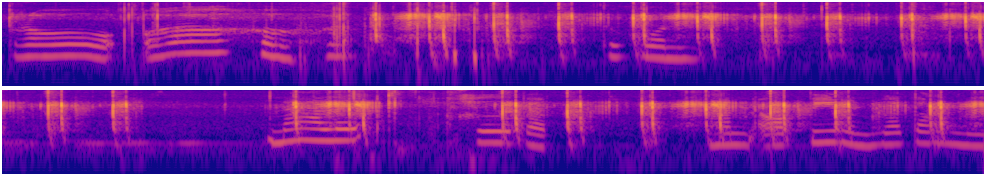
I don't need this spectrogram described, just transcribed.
โปรโอ้โหทุกคนหน้าเละคือแบบมันออฟฟี่มันก็ต้องมี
